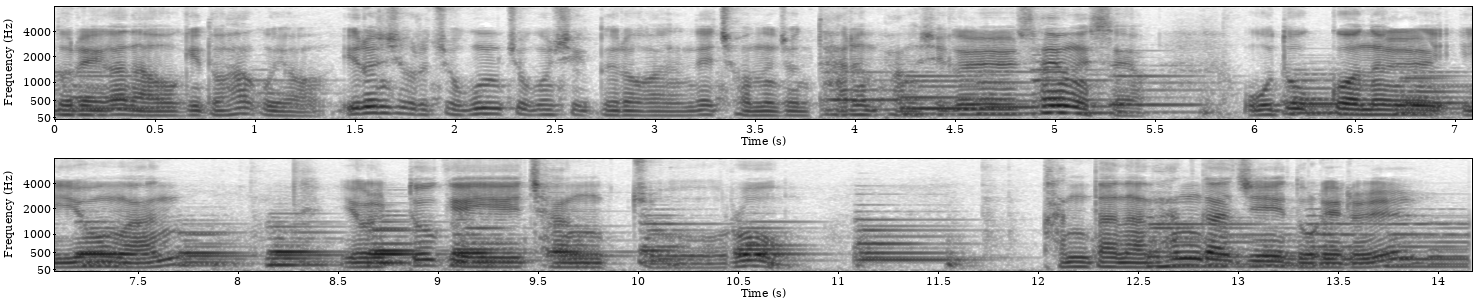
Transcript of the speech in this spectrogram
노래가 나오기도 하고요. 이런 식으로 조금 조금씩 늘어가는데 저는 좀 다른 방식을 사용했어요. 오도권을 이용한 12개의 장조로 간단한 한 가지의 노래를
